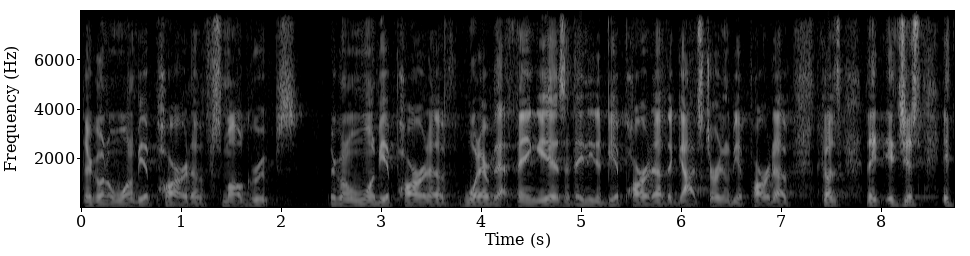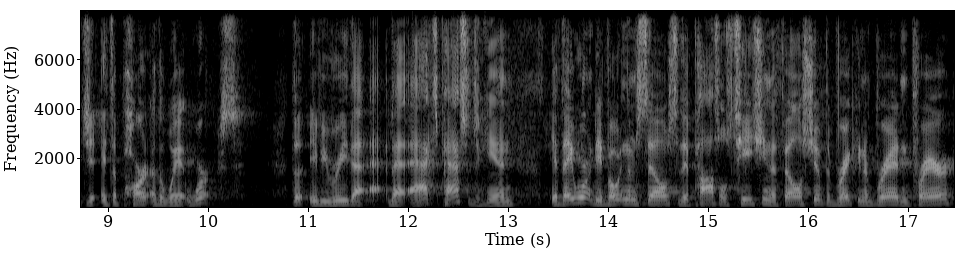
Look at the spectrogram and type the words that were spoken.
they're going to want to be a part of small groups. They're going to want to be a part of whatever that thing is that they need to be a part of, that God's starting to be a part of, because they, it just, it, it's a part of the way it works. The, if you read that, that Acts passage again, if they weren't devoting themselves to the apostles' teaching, the fellowship, the breaking of bread, and prayer,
